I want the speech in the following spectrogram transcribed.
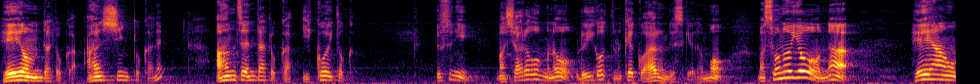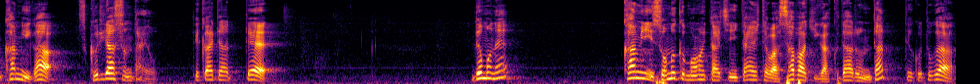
平穏だとか安心とかね安全だとか憩いとか。要するに、まあ、シャロームの類語っていうのは結構あるんですけれども、まあ、そのような平安を神が作り出すんだよって書いてあってでもね神に背く者たちに対しては裁きが下るんだっていうことが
